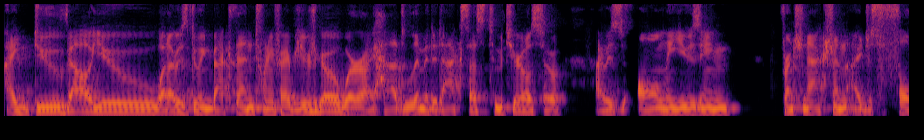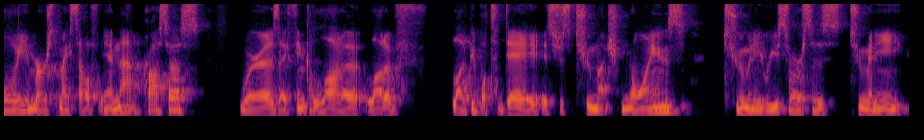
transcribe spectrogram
I do value what I was doing back then, 25 years ago, where I had limited access to materials. So I was only using French in action. I just fully immersed myself in that process. Whereas I think a lot of a lot of a lot of people today, it's just too much noise, too many resources, too many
